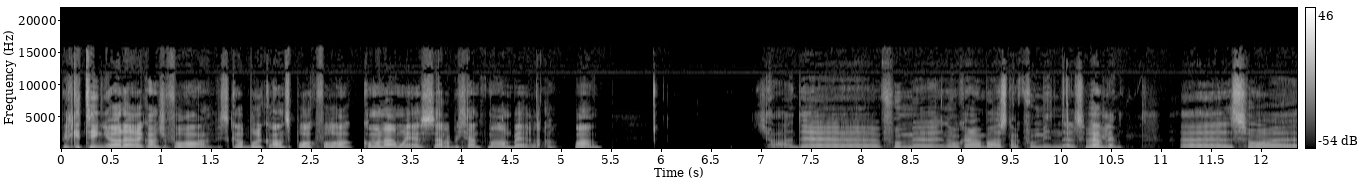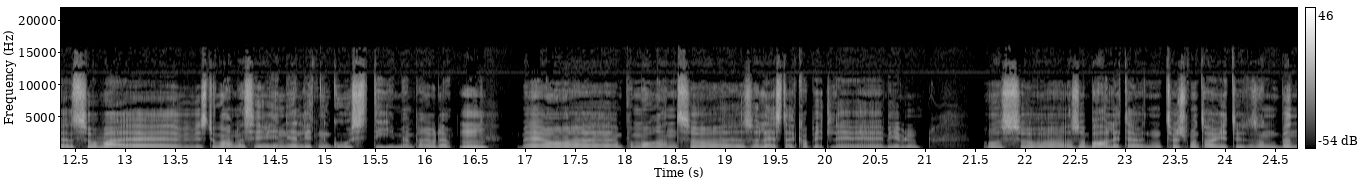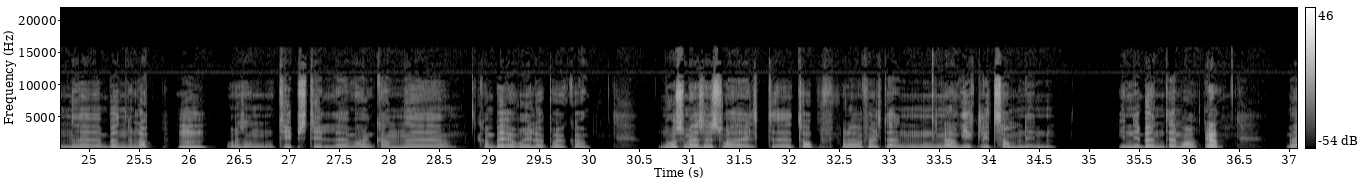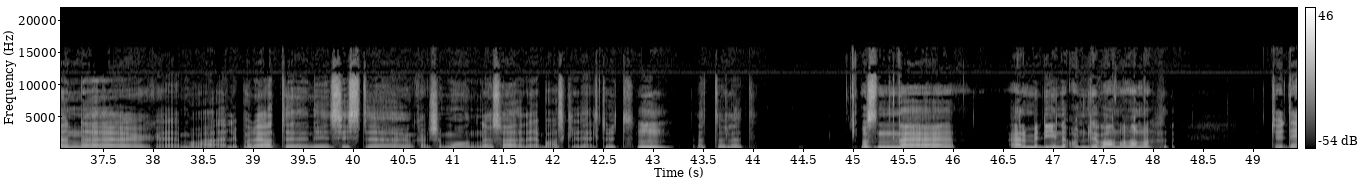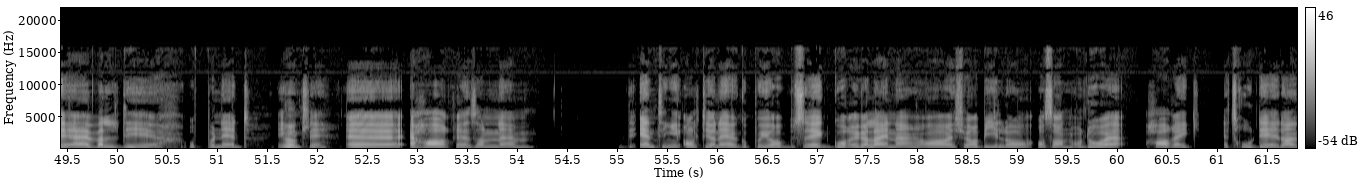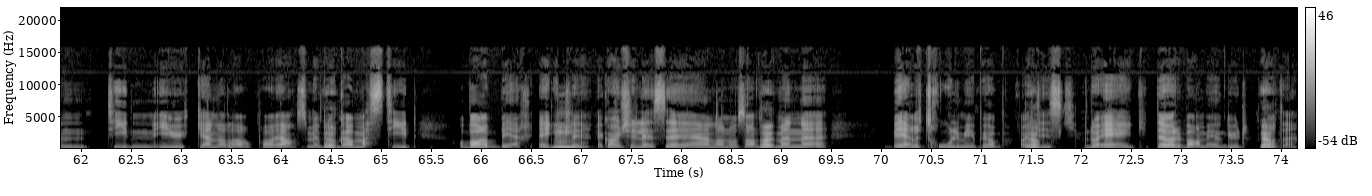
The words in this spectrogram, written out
hvilke ting gjør dere kanskje for å vi skal bruke annet språk for å komme nærmere Jesus eller bli kjent med han bedre? Eller? Hva? Ja, det for meg, Nå kan jeg bare snakke for min del, selvfølgelig. Eh, så, så var jeg, hvis det går an å si, inne i en liten god stim en periode. Mm. Med å, på morgenen så, så leste jeg et kapittel i Bibelen. Og så, og så ba litt. Touchpoint har gitt ut en sånn bønne, bønnelapp. Mm. Og sånn tips til eh, hva en kan, eh, kan be over i løpet av uka. Noe som jeg syns var helt uh, topp, for da følte jeg en Ja. gikk litt sammen inn, inn i bønnetemaet. Ja. Men uh, jeg må være ærlig på det at uh, de siste kanskje månedene så er det bare sklidd helt ut. Mm. Rett og slett. Åssen er det med dine åndelige vaner, Hanna? Du, det er veldig opp og ned, Ja. egentlig. Eh, jeg har en sånn eh, En ting jeg alltid gjør når jeg går på jobb, så jeg går jeg alene og kjører bil og, og sånn, og da har jeg Jeg tror det er den tiden i uken eller på, ja, som jeg Ja. bruker mest tid og bare ber, egentlig. Mm. Jeg kan jo ikke lese eller noe sånt, Nei. men eh, ber utrolig mye på jobb, Ja. faktisk. Og Da er jeg, da er det bare meg og Gud. på Ja. en måte.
